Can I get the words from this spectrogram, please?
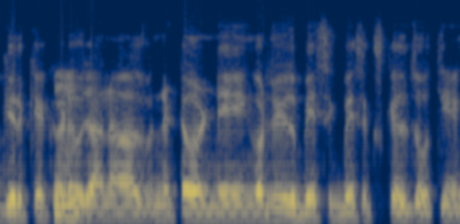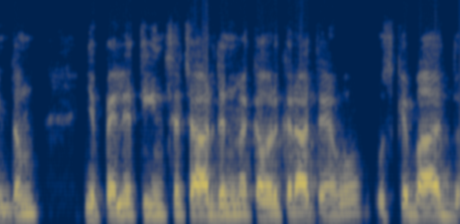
गिर के खड़े हो हम्म। जाना टर्निंग और जो ये बेसिक बेसिक स्किल्स होती हैं एकदम ये पहले तीन से चार दिन में कवर कराते हैं वो उसके बाद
